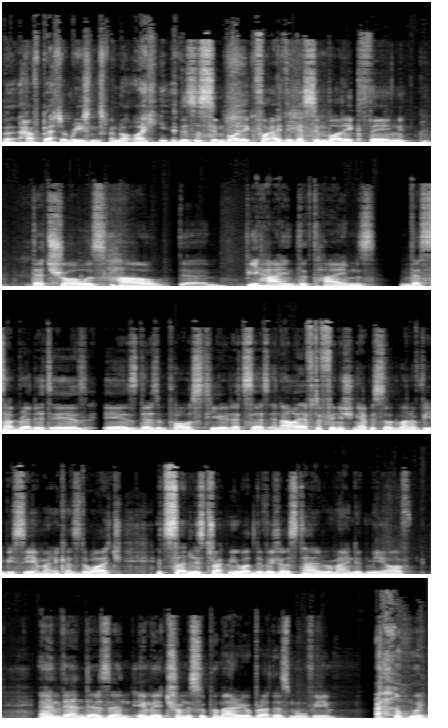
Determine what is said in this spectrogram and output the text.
but have better reasons for not liking it. this is symbolic for i think a symbolic thing that shows how uh, behind the times the subreddit is is there's a post here that says and now after finishing episode 1 of bbc america's the watch it suddenly struck me what the visual style reminded me of and then there's an image from the super mario brothers movie which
